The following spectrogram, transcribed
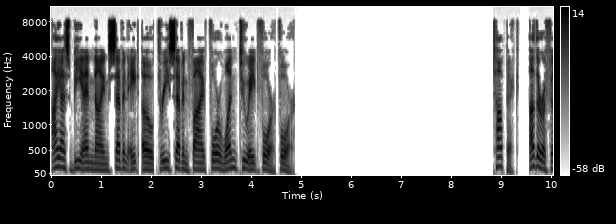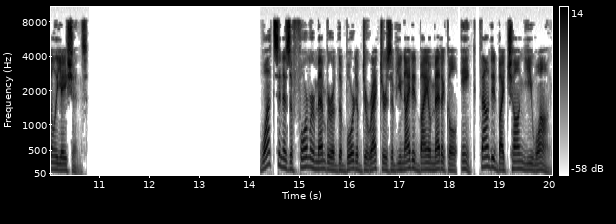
ISBN 978 0 375 41284 4. Other affiliations Watson is a former member of the board of directors of United Biomedical, Inc., founded by Chong Yi Wang.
